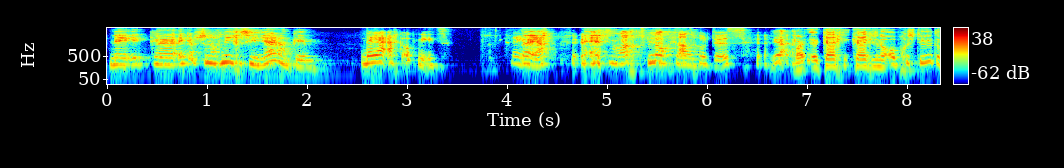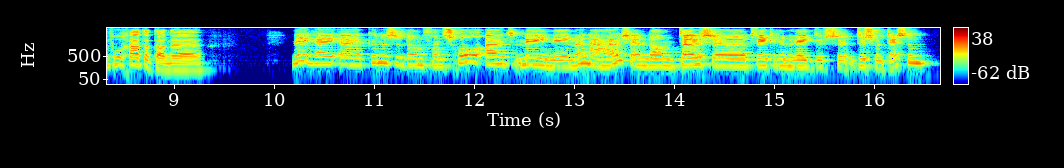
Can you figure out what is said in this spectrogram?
Nee, ik, eh, ik heb ze nog niet gezien. Jij dan, Kim? Nee, ja, eigenlijk ook niet. Nee, Nou ja, even wachten nog gaat dan. goed dus. Ja. Maar krijg, je- krijg je ze nou opgestuurd of hoe gaat dat dan? Nee, wij eh, kunnen ze dan van school uit meenemen naar huis. En dan thuis eh, twee keer in de week dus, eh, dus zo'n test doen.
